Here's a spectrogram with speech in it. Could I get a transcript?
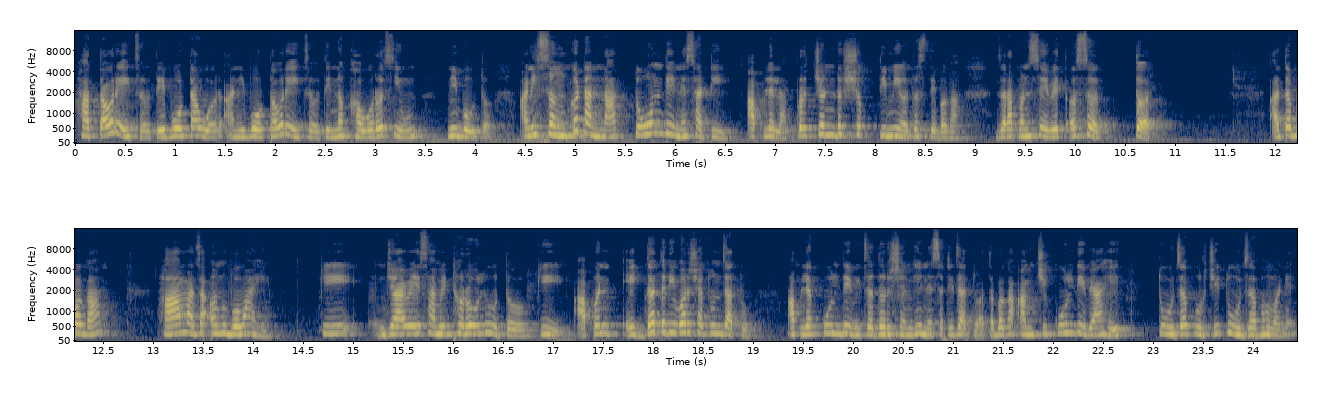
हातावर यायचं ते बोटावर आणि बोटावर यायचं ते नखावरच येऊन निभवतं. आणि संकटांना तोंड देण्यासाठी आपल्याला प्रचंड शक्ती मिळत असते बघा. जर आपण सेवेत असत तर. आता बघा हा माझा अनुभव आहे. की ज्यावेळेस आम्ही ठरवलं होतं की आपण एकदा तरी वर्षातून जातो आपल्या कुलदेवीचं दर्शन घेण्यासाठी जातो. आता बघा आमची कुलदेवी आहे तुळजापूरची तुळजाभवानी आहे.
